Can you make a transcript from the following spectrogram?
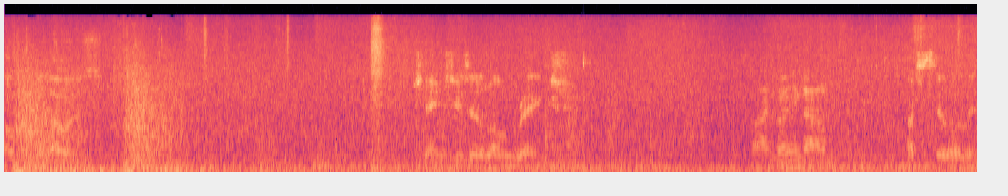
Oh, below us. Change you to long range. I'm going down. I'm still on it.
